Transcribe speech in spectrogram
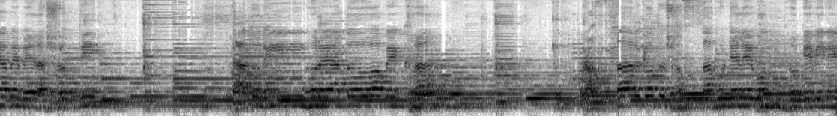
যাবে বেলা সত্যি? এতদিন ধরে এত অপেক্ষা। রাস্তার কত সস্তা হোটেলে বন্ধ, কেবিনে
